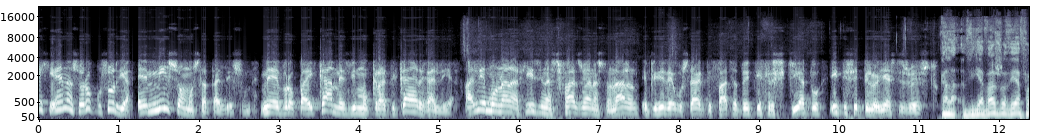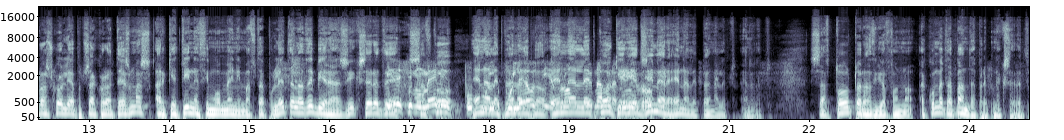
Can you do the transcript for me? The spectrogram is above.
έχει ένα σωρό κουσούρια. Εμείς όμως θα τα λύσουμε. Με ευρωπαϊκά, με δημοκρατικά εργαλεία. Αλλή μόνο αν αρχίζει να σφάζει ο ένας τον άλλον επειδή δεν γουστάρει τη φάτσα του ή τη θρησκεία του ή τις επιλογές της ζωής του. Καλά, διαβάζω διάφορα σχόλια από τους ακροατές μας. Αρκετοί είναι θυμωμένοι με αυτά που λέτε, αλλά δεν πειράζει. Ξέρετε, είναι σε αυτό. Που, ένα λεπτό, ένα λεπτό, ένα λεπτό κύριε Τζίμερα. Ένα λεπτό, ένα λεπτό. Ένα λεπτό. Σε αυτό το ραδιόφωνο ακούμε τα πάντα πρέπει να ξέρετε.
